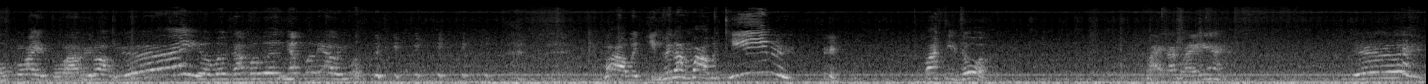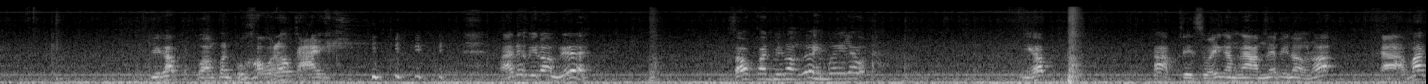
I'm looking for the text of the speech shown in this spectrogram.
ผมใกล้ตัวพี่น้องเอ้ยเอาเบิ้งครับมาเบิ้งครับมาแล้วอยู่มาเอาไปกินพี่น้องมาเอาไปกินป้าจีโทษไปกันไปเนี่ยเย้พี่ครับวางบนภูเขาแล้วกายมาเด้อพี่น้องเด้อสองคนพี่น้องเอ้ยเมื่อยแล้วนี่ครับภาพสวยๆงามๆเนี่ยพี่น้องเนาะถ้ามัก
